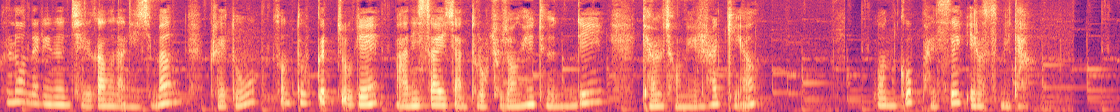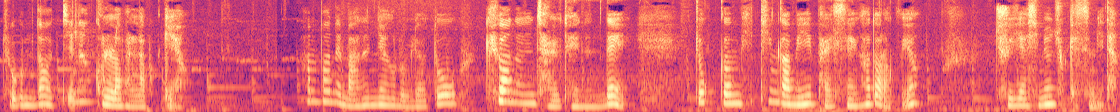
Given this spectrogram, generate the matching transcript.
흘러내리는 질감은 아니지만 그래도 손톱 끝쪽에 많이 쌓이지 않도록 조정해 둔 뒤 결 정리를 할게요. 원꽃 발색 이렇습니다. 조금 더 진한 컬러 발라볼게요. 한 번에 많은 양을 올려도 큐어는 잘 되는데 조금 히팅감이 발생하더라고요. 주의하시면 좋겠습니다.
